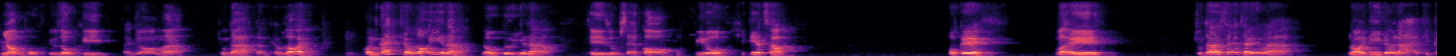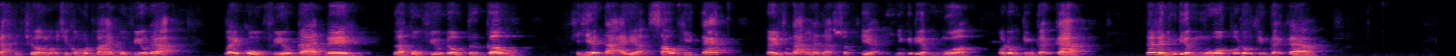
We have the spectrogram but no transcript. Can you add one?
nhóm cổ phiếu dầu khí là nhóm mà chúng ta cần theo dõi. Còn cách theo dõi như nào, đầu tư như nào thì Dũng sẽ có một video chi tiết sau. Ok, vậy chúng ta sẽ thấy rằng là nói đi nói lại thì cả thị trường nó chỉ có một vài cổ phiếu thôi ạ. Vậy cổ phiếu KSB là cổ phiếu đầu tư công. Thì hiện tại thì ạ, sau khi test, đây chúng ta cũng thấy là xuất hiện những cái điểm mua có độ tin cậy cao. Đây là những điểm mua có độ tin cậy cao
